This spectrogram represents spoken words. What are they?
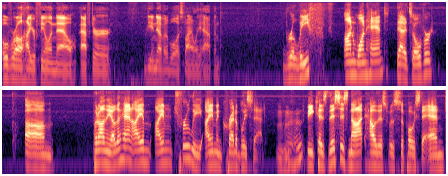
overall, how you're feeling now after the inevitable has finally happened. Relief on one hand that it's over, um, but on the other hand, I am I am truly I am incredibly sad. hmm hmm because this is not how this was supposed to end.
